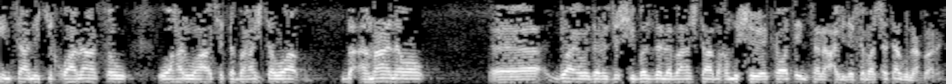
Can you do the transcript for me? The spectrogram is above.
ئینسانێکی خواناسە و و هەروەها ئەچێتە بەهشتەوە بە ئەمانەوە. دوایەوە دەرەجەشی بەزە لە بەهشتا بە هەموو شوەیەکەواتە ئینسانە عبیدەکە باشە تا گوناهبارێت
